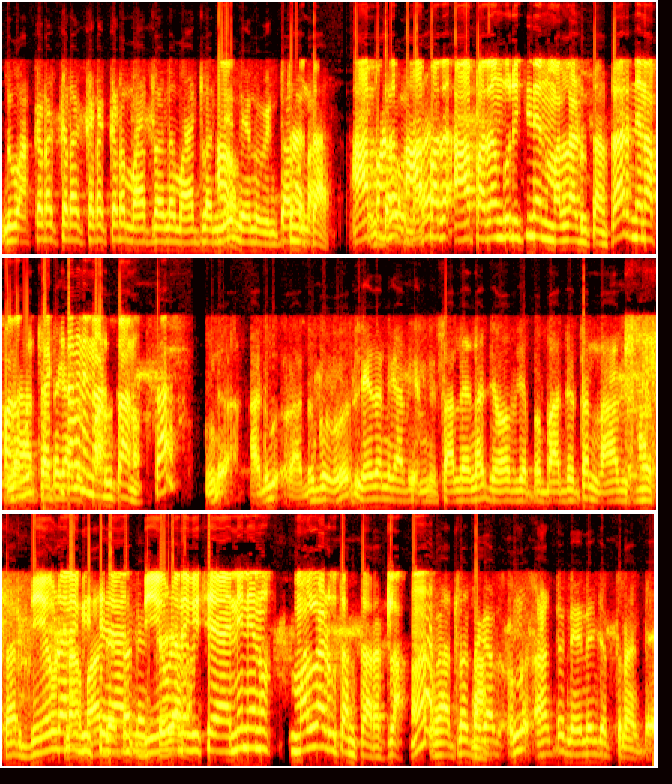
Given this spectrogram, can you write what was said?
నువ్వు అక్కడక్కడ అక్కడక్కడ మాట్లాడిన మాటలన్నీ ఆ, నేను వింటా సార్, ఉన్నా. సార్. ఆ పదం ఆ. పదం గురించి నేను మళ్ళీ అడుగుతాను సార్ నేను ఆ పదం ఖచ్చితంగా. నేను అడుగుతాను సార్ అడుగు అడుగు లేదని కాదు ఎన్నిసార్లు అయినా జవాబు చెప్పే బాధ్యత నాది. సార్ దేవుడు అనే విషయాన్ని నేను దేవుడు అనే. విషయాన్ని నేను మళ్ళీ అడుగుతాను సార్ అట్లా? అట్లా కాదు. అంటే నేనేం చెప్తున్నా అంటే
